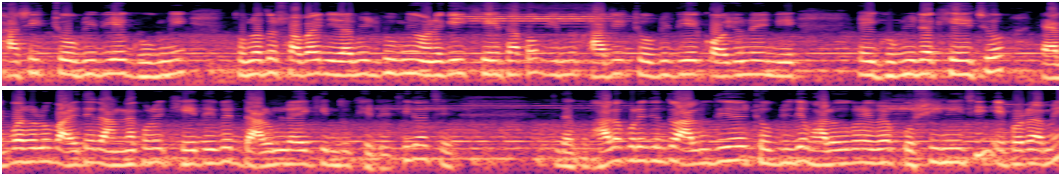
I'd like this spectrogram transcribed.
খাসির চবড়ি দিয়ে ঘুগনি। তোমরা তো সবাই নিরামিষ ঘুগনি অনেকেই খেয়ে থাকো, কিন্তু খাসির চবড়ি দিয়ে কজন এই ঘুগনিটা খেয়েছো? একবার হলো বাড়িতে রান্না করে খেয়ে দেখবে, দারুণ লাগে কিন্তু খেতে, ঠিক আছে? দেখো, ভালো করে কিন্তু আলু দিয়ে, চবড়ি দিয়ে ভালো করে এবার কষিয়ে নিয়েছি, এরপরে আমি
